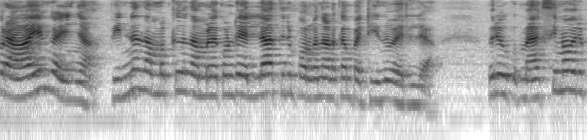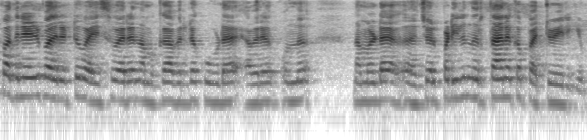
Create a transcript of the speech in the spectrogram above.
പ്രായം കഴിഞ്ഞാൽ പിന്നെ നമുക്ക് നമ്മളെ കൊണ്ട് എല്ലാത്തിനും പുറകെ നടക്കാൻ പറ്റിയെന്ന് വരില്ല. ഒരു മാക്സിമം ഒരു പതിനേഴ് പതിനെട്ട് വയസ്സ് വരെ നമുക്ക് അവരുടെ കൂടെ അവരെ ഒന്ന് നമ്മളുടെ ചൊൽപ്പടിയിൽ നിർത്താനൊക്കെ പറ്റുമായിരിക്കും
